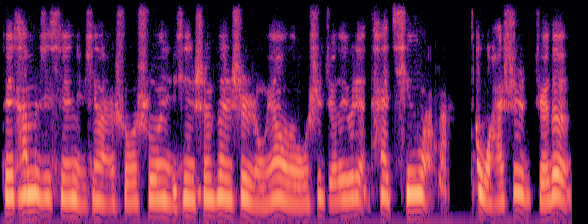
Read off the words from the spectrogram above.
对他们这些女性来说，说女性身份是荣耀的，我是觉得有点太轻了。但我还是觉得，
